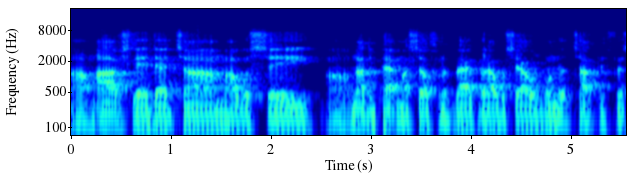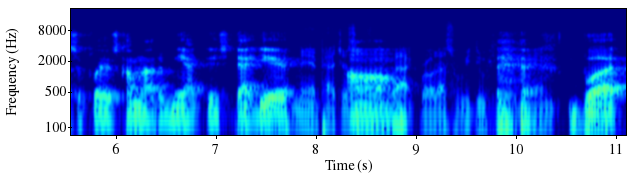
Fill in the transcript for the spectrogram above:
um, obviously, at that time, I would say, um, not to pat myself on the back, but I would say I was one of the top defensive players coming out of MEAC this that year. Man, pat yourself um, on the um, back, bro. That's what we do here, man. but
